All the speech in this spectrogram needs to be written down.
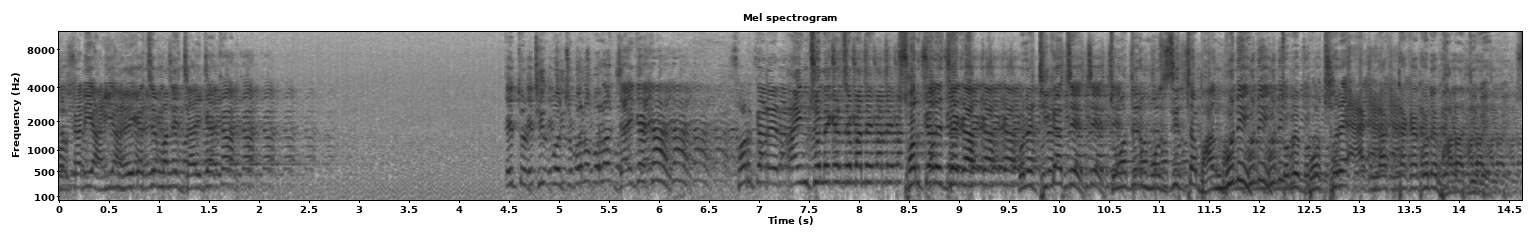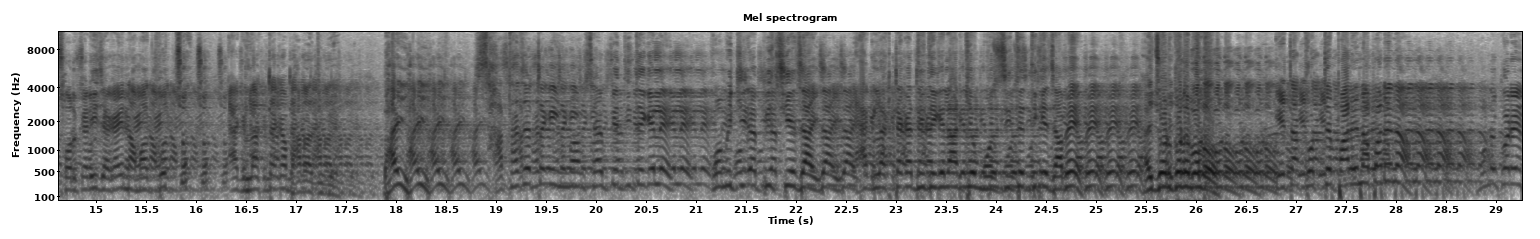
সরকারি আইন হয়ে গেছে মানে জায়গা কার? এই তো ঠিক বলছো বলো বলো জায়গা কার? সরকারের আইন চলে গেছে মানে সরকারের জায়গা। বলে ঠিক আছে তোমাদের মসজিদটা ভাঙবুনি তবে বছরে এক লাখ টাকা করে ভাড়া দিবে। সরকারি জায়গায় নামাজ পড়ছো এক লাখ টাকা ভাড়া দিবে। ভাই সাত হাজার টাকা ইমাম সাহেবকে দিতে গেলে কমিটিরা পিছিয়ে যায়। এক লাখ টাকা দিতে গেলে আর কেউ মসজিদের দিকে যাবে? জোর করে বলো। এটা করতে পারে না পারে না। মনে করেন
